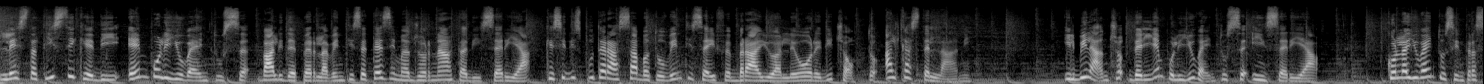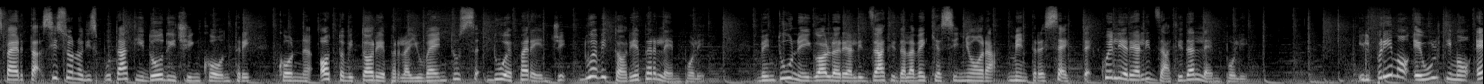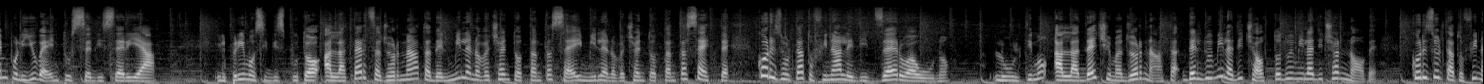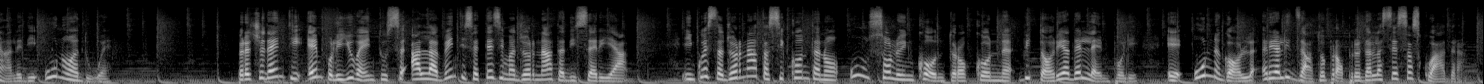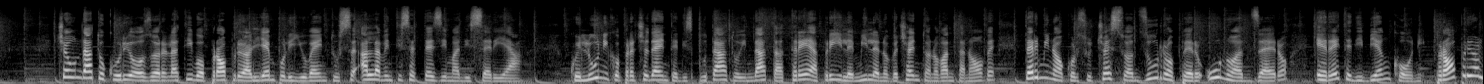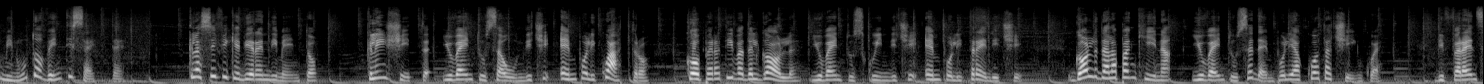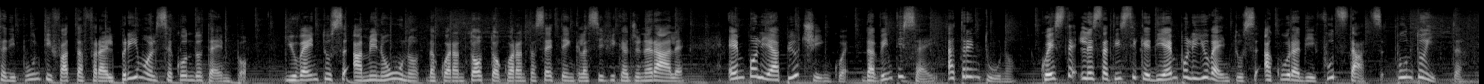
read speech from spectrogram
Le statistiche di Empoli-Juventus, valide per la ventisettesima giornata di Serie A, che si disputerà sabato 26 febbraio alle ore 18 al Castellani. Il bilancio degli Empoli-Juventus in Serie A. Con la Juventus in trasferta si sono disputati 12 incontri, con 8 vittorie per la Juventus, 2 pareggi, 2 vittorie per l'Empoli. 21 i gol realizzati dalla vecchia signora, mentre 7 quelli realizzati dall'Empoli il primo e ultimo Empoli-Juventus di Serie A. Il primo si disputò alla terza giornata del 1986-1987 con risultato finale di 0 a 1. L'ultimo alla decima giornata del 2018-2019 con risultato finale di 1 a 2. Precedenti Empoli-Juventus alla ventisettesima giornata di Serie A. In questa giornata si contano un solo incontro con vittoria dell'Empoli e un gol realizzato proprio dalla stessa squadra. C'è un dato curioso relativo proprio agli Empoli Juventus alla ventisettesima di Serie A. Quell'unico precedente disputato in data 3 aprile 1999 terminò col successo azzurro per 1-0 e rete di Bianconi proprio al minuto 27. Classifiche di rendimento. Clean sheet Juventus a 11, Empoli 4. Cooperativa del gol, Juventus 15, Empoli 13. Gol dalla panchina, Juventus ed Empoli a quota 5. Differenza di punti fatta fra il primo e il secondo tempo. Juventus a meno 1 da 48 a 47 in classifica generale, Empoli a più 5 da 26 a 31. Queste le statistiche di Empoli Juventus a cura di foodstats.it.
